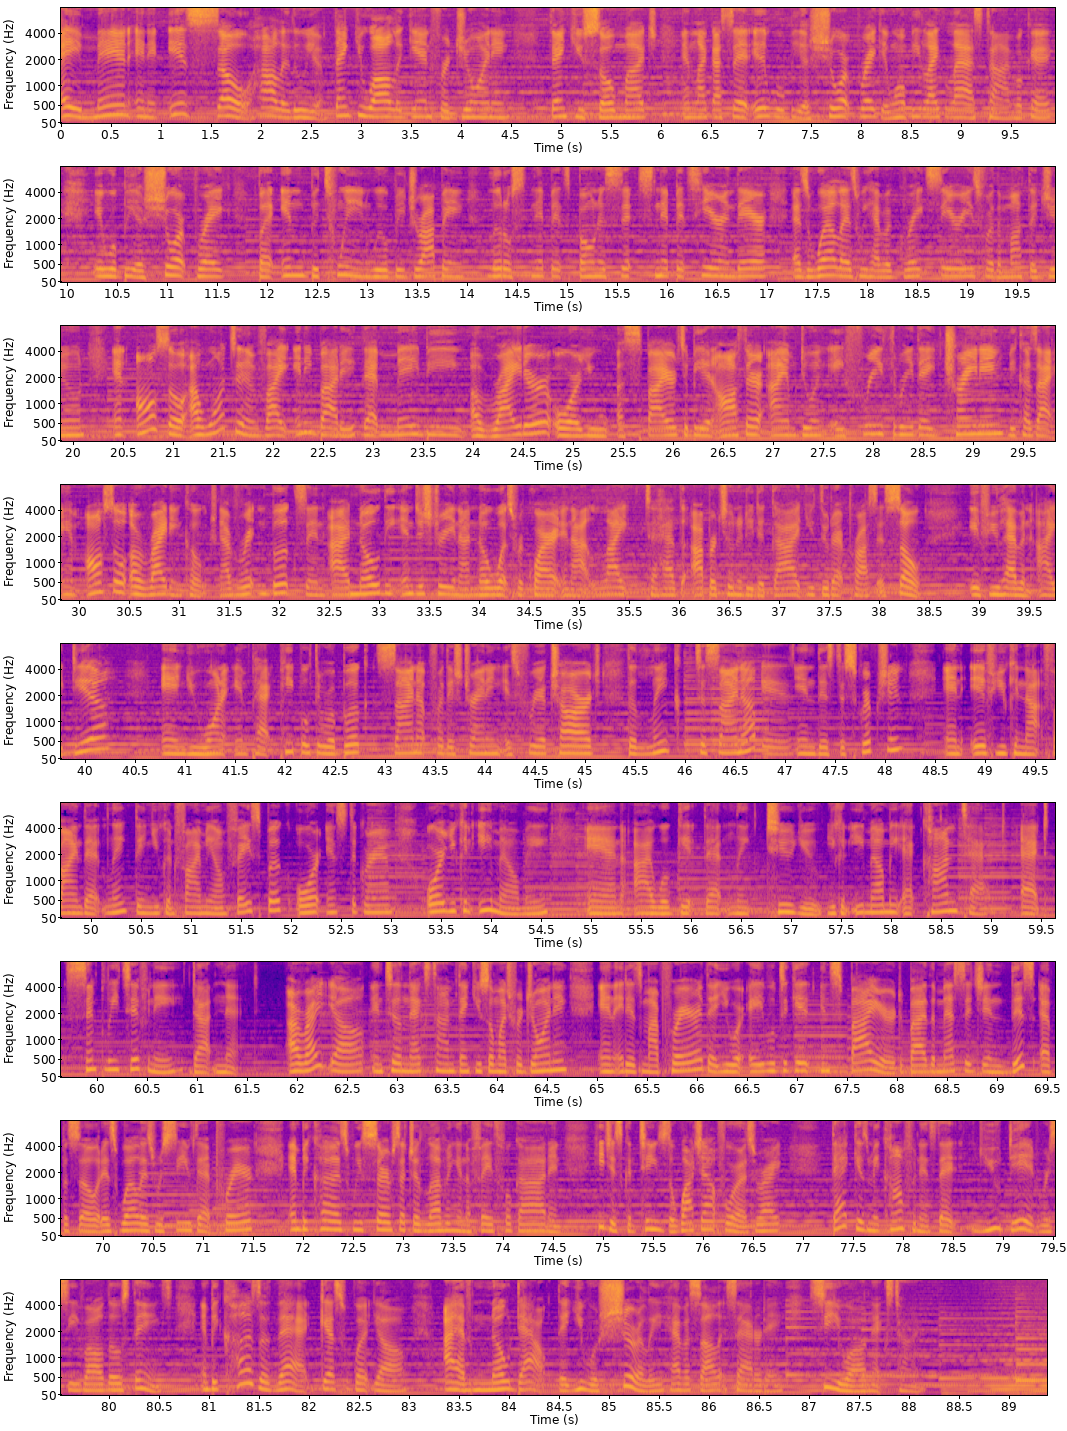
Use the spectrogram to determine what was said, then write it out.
Amen. And it is so. Hallelujah. Thank you all again for joining. Thank you so much. And like I said, it will be a short break. It won't be like last time, okay? It will be a short break but in between we'll be dropping little snippets bonus snippets here and there as well as we have a great series for the month of june. And also i want to invite anybody that may be a writer or you aspire to be an author. I am doing a free three-day training because i am also a writing coach. I've written books and i know the industry and i know what's required and i like to have the opportunity to guide you through that process. So if you have an idea and you want to impact people through a book, sign up for this training. It's free of charge. The link to sign up is in this description. And if you cannot find that link, then you can find me on Facebook or Instagram, or you can email me and I will get that link to you. You can email me at contact at simplytiffany.net. All right, y'all. Until next time, thank you so much for joining. And it is my prayer that you were able to get inspired by the message in this episode, as well as receive that prayer. And because we serve such a loving and a faithful God, and He just continues to watch out for us, right? That gives me confidence that you did receive all those things. And because of that, guess what, y'all? I have no doubt that you will surely have a solid Saturday. See you all next time.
